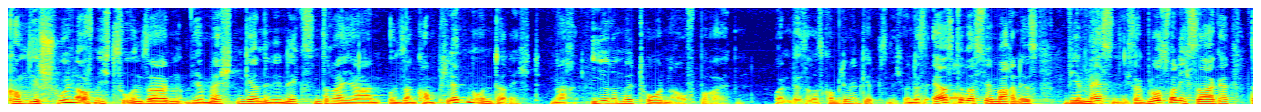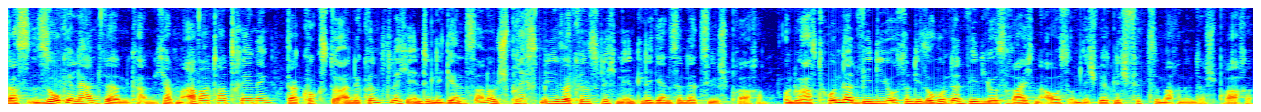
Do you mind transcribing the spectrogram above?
kommen die Schulen auf mich zu und sagen, wir möchten gerne in den nächsten drei Jahren unseren kompletten Unterricht nach ihren Methoden aufbereiten. Und ein besseres Kompliment gibt es nicht. Und das Erste, wow. was wir machen, ist, wir messen. Ich sage bloß, weil ich sage, dass so gelernt werden kann. Ich habe ein Avatar-Training, da guckst du eine künstliche Intelligenz an und sprichst mit dieser künstlichen Intelligenz in der Zielsprache. Und du hast 100 Videos und diese 100 Videos reichen aus, um dich wirklich fit zu machen in der Sprache,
